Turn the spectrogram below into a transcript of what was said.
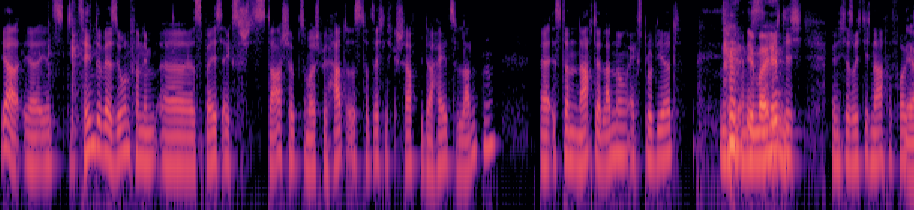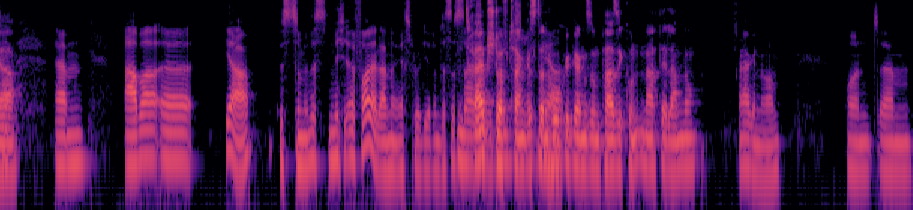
ja, jetzt die zehnte Version von dem äh, SpaceX Starship zum Beispiel hat es tatsächlich geschafft, wieder heil zu landen. Äh, ist dann nach der Landung explodiert. Immerhin. Richtig, wenn ich das richtig nachverfolgt ja. habe. Ähm, aber äh, ja, ist zumindest nicht äh, vor der Landung explodiert. Und das ist ein Treibstofftank ist dann ja. hochgegangen, so ein paar Sekunden nach der Landung. Ja, genau. Und ähm,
